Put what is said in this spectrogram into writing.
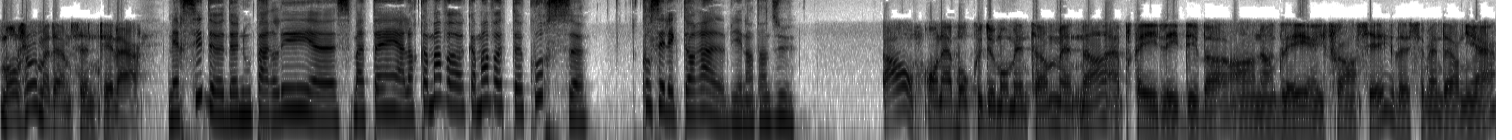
Bonjour, Madame Saint-Hilaire. Merci de, de, nous parler ce matin. Alors, comment va comment votre course? Électorale, bien entendu. Oh, on a beaucoup de momentum maintenant après les débats en anglais et français la semaine dernière.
